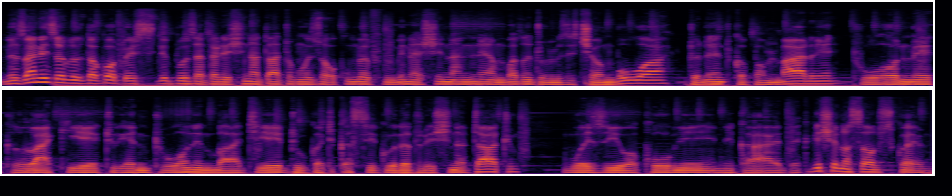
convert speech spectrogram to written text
Nadhani hizo ndo zitakuwa best za tarehe ishirini na tatu mwezi wa kumi elfu mbili na ishirini na nne ambazo tumezichambua. Tuendeni tukapambane, tuone laki yetu, yani tuone bahati yetu katika siku ya tarehe ishirini na tatu mwezi wa kumi imekaaje. Hakikisha una subscribe,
